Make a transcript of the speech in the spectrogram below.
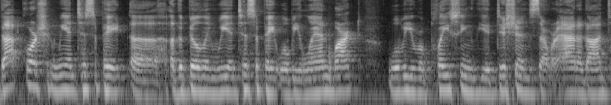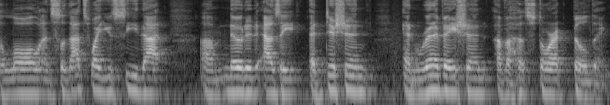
That portion we anticipate, uh, of the building, we anticipate will be landmarked. We'll be replacing the additions that were added on to Lowell, and so that's why you see that um, noted as a addition and renovation of a historic building.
